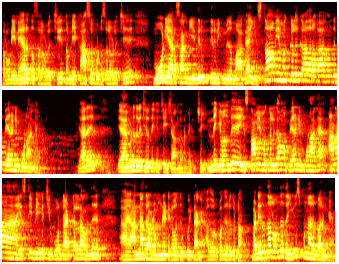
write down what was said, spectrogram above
தன்னுடைய நேரத்தை செலவழித்து தன்னுடைய காசை போட்டு செலவழித்து மோடி அரசாங்கத்தை எதிர்ப்பு தெரிவிக்கும் விதமாக இஸ்லாமிய மக்களுக்கு ஆதரவாக வந்து பேரணி போனாங்க. யார்? விடுதலை சிறுத்தை கட்சியை சார்ந்தவர்கள். ஸோ இன்றைக்கி வந்து இஸ்லாமிய மக்களுக்காக அவங்க பேரணி போனாங்க. ஆனால் எஸ்டிபி கட்சி போன்ற ஆட்கள்லாம் வந்து அண்ணா திராவிட முன்னேற்ற காலத்துக்கு போயிட்டாங்க. அது ஒரு பக்கம் இருக்கட்டும். பட் இருந்தாலும் வந்து அதை யூஸ் பண்ணார் பாருங்கள்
